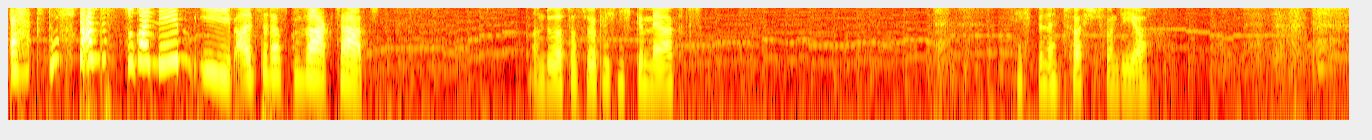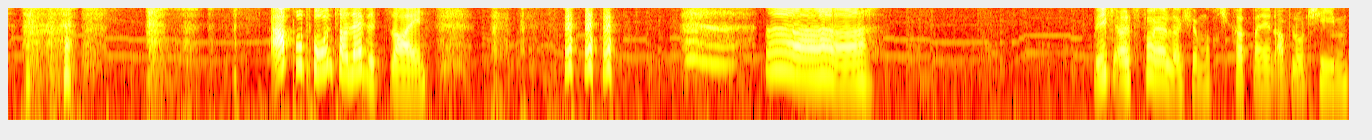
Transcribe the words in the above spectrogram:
Er, du standest sogar neben ihm, als er das gesagt hat. Und du hast das wirklich nicht gemerkt. Ich bin enttäuscht von dir. Apropos unterlevelt sein. ah. Milch als Feuerlöcher muss ich gerade bei den Upload schieben.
